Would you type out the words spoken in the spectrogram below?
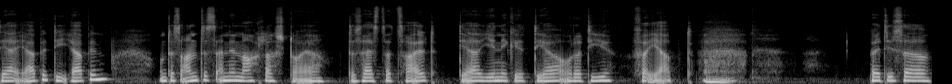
der Erbe, die Erbin. Und das andere ist eine Nachlasssteuer. Das heißt, da zahlt derjenige, der oder die vererbt. Mhm. Bei dieser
